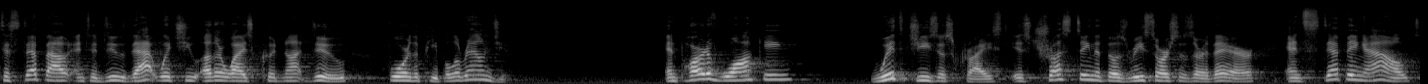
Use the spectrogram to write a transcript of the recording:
to step out and to do that which you otherwise could not do for the people around you. And part of walking with Jesus Christ is trusting that those resources are there and stepping out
